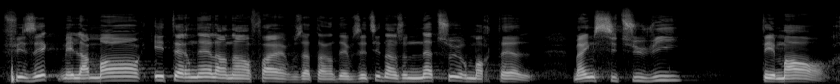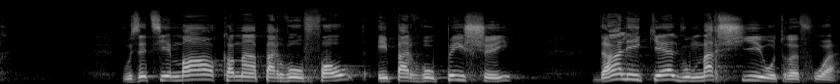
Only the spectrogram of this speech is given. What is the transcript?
physique, mais la mort éternelle en enfer vous attendait. Vous étiez dans une nature mortelle. Même si tu vis, tu es mort. Vous étiez mort comment par vos fautes et par vos péchés dans lesquels vous marchiez autrefois,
